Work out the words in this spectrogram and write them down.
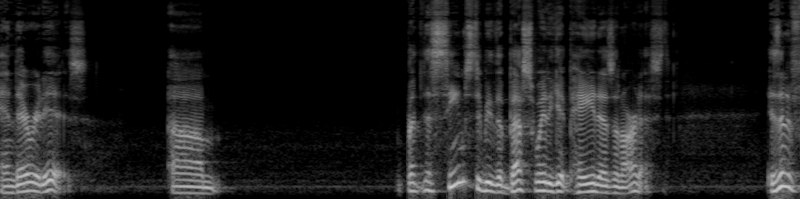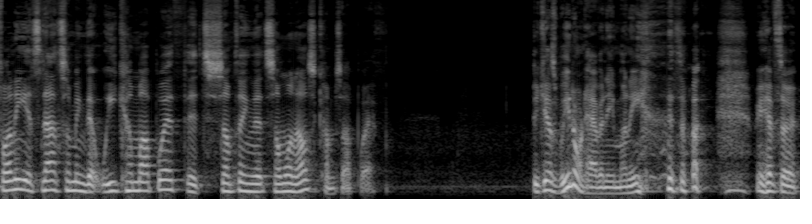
And there it is. Um, but this seems to be the best way to get paid as an artist. Isn't it funny? It's not something that we come up with, it's something that someone else comes up with. Because we don't have any money. we have to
